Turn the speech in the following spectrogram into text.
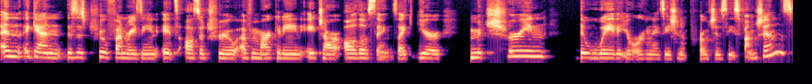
And again, this is true fundraising. It's also true of marketing, HR, all those things. Like you're maturing the way that your organization approaches these functions.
